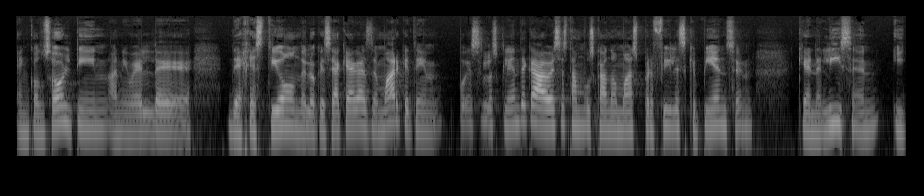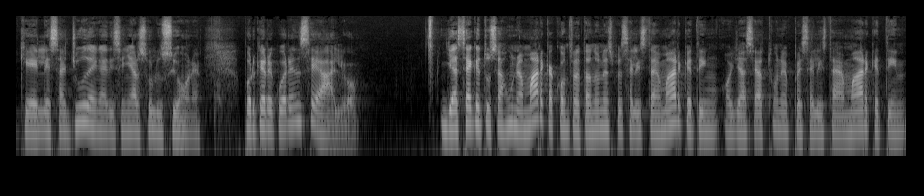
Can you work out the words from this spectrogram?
en consulting, a nivel de, de, gestión, de lo que sea que hagas de marketing, pues los clientes cada vez están buscando más perfiles que piensen, que analicen y que les ayuden a diseñar soluciones. Porque recuérdense algo, ya sea que tú seas una marca contratando a un especialista de marketing o ya seas tú un especialista de marketing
